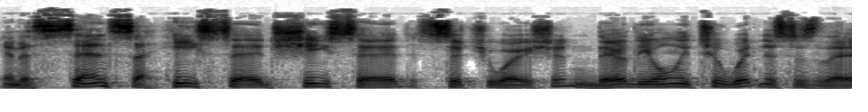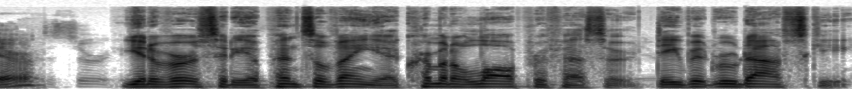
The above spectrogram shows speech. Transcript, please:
in a sense, a he said, she said situation, they're the only two witnesses there. University of Pennsylvania criminal law professor David Rudovsky.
